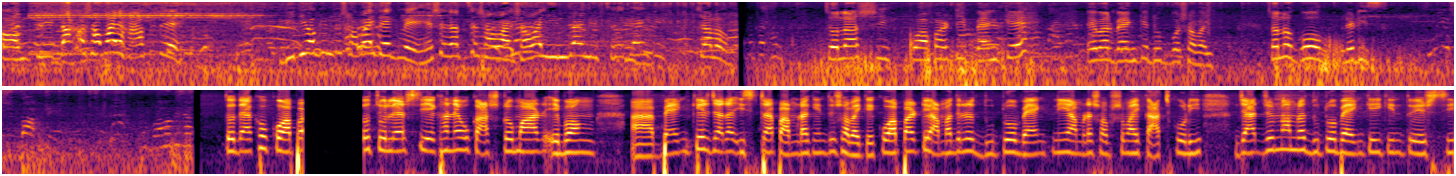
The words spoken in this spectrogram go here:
কমপ্লিট দেখো সবাই হাসছে। ভিডিও কিন্তু সবাই দেখবে হেসে যাচ্ছে সবাই। সবাই এনজয় নিচ্ছে। চলো। চলে আসছি কোঅপারেটিভ ব্যাংকে এবার ব্যাংকে ঢুকবো সবাই। চলো গো লেডিস তো দেখো কোঅপারেটিভ চলে আসছি এখানেও কাস্টমার এবং ব্যাংকের যারা স্টাফ আমরা কিন্তু সবাইকে কোঅপারেটিভ আমাদের দুটো ব্যাংক নিয়ে আমরা সব সময় কাজ করি। যার জন্য আমরা দুটো ব্যাংকেই কিন্তু এসছি।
